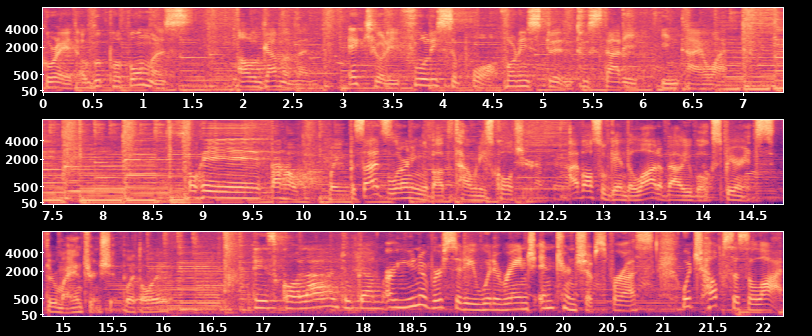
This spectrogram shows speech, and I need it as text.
grade or good performance. Our government actually fully support foreign students to study in Taiwan. Besides learning about the Taiwanese culture, I've also gained a lot of valuable experience through my internship. buổi tối Di sekolah juga Our university would arrange internships for us, which helps us a lot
